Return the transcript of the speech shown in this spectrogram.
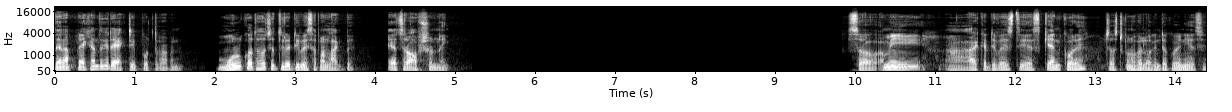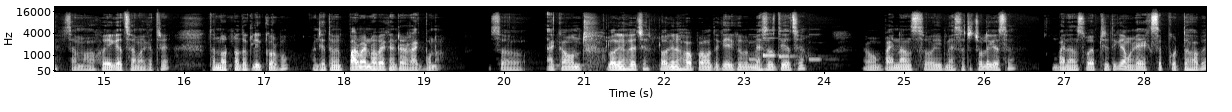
দেন আপনি এখান থেকে এটা অ্যাক্টিভ করতে পারবেন। মূল কথা হচ্ছে দুটো ডিভাইস আপনার লাগবে। এছাড়া অপশন নেই। সো আমি আরেকটা ডিভাইস দিয়ে স্ক্যান করে জাস্ট কোনোভাবে লগ ইনটা করে নিয়েছি। সামহাও হয়ে গেছে আমার ক্ষেত্রে। তো নট নট ক্লিক করব। যেহেতু আমি পারমানেন্টভাবে এখানে এটা রাখব না। সো অ্যাকাউন্ট লগ ইন হয়েছে। লগ ইন হওয়ার পর আমাদেরকে এরকম মেসেজ দিয়েছে। এবং বাইন্যান্স ওই মেসেজটা চলে গেছে। বাইন্যান্স ওয়েবসাইট থেকে আমাকে অ্যাকসেপ্ট করতে হবে।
